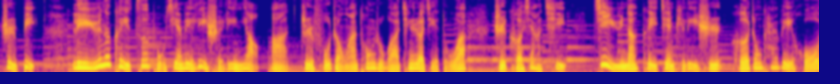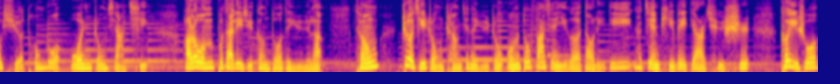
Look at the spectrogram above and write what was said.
治痹；鲤鱼呢可以滋补健胃利水利尿啊，治浮肿啊、通乳啊、清热解毒啊、止咳下气；鲫鱼呢可以健脾利湿、和中开胃、活血通络、温中下气。好了，我们不再例举更多的鱼了，从。这几种常见的鱼中，我们都发现一个道理：第一，它健脾胃；第二，祛湿。可以说，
